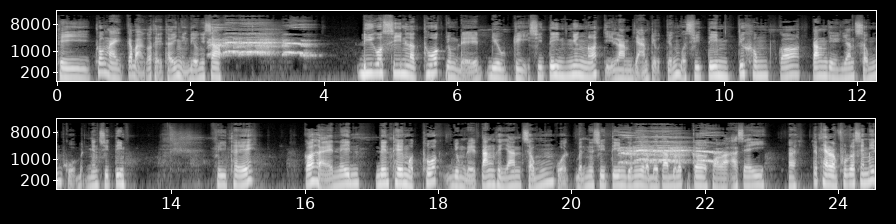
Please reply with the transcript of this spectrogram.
Thì thuốc này các bạn có thể thấy những điều như sau. Digoxin là thuốc dùng để điều trị suy tim nhưng nó chỉ làm giảm triệu chứng của suy tim chứ không có tăng thời gian sống của bệnh nhân suy tim. Vì thế, có lẽ nên nên thêm một thuốc dùng để tăng thời gian sống của bệnh nhân suy tim giống như là beta blocker hoặc là ace À, tiếp theo là furosemide.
